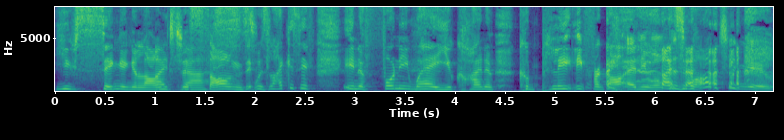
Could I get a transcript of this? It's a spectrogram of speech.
you singing along I to the songs it was like as if in a funny way you kind of completely forgot anyone was watching you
